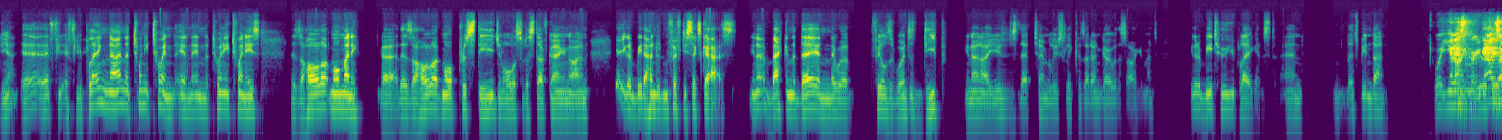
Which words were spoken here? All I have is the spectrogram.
yeah, eh, if you- if you're playing now in the 2020 in, in the 2020s, there's a whole lot more money. Uh, there's a whole lot more prestige and all this sort of stuff going on. Yeah, you got to beat 156 guys. You know, back in the day, and there were fields that weren't as deep. You know, and I use that term loosely because I don't go with this argument. You got to beat who you play against, and it's been done. Well, you guys, don't are- agree with guys the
